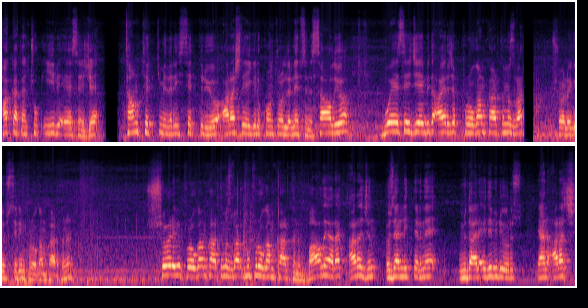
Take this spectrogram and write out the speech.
Hakikaten çok iyi bir ESC. Tam tepkimeleri hissettiriyor. Araçla ilgili kontrollerin hepsini sağlıyor. Bu ESC'ye bir de ayrıca program kartımız var. Şöyle göstereyim program kartını. Şöyle bir program kartımız var. Bu program kartını bağlayarak aracın özelliklerine müdahale edebiliyoruz. Yani araç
